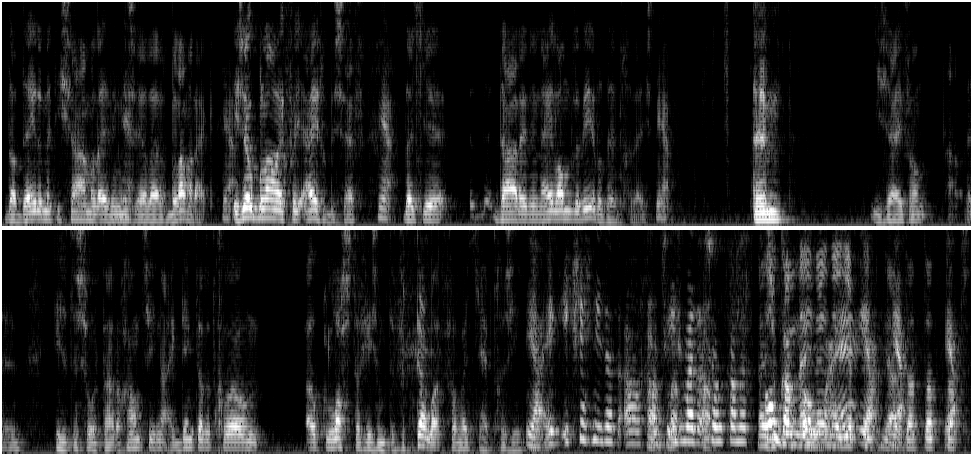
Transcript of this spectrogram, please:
dat delen met die samenleving is heel erg belangrijk. Ja. Is ook belangrijk voor je eigen besef Ja. dat je daar in een heel andere wereld bent geweest. Ja. Ehm, je zei van, nou, eh, is het een soort arrogantie? Nou, ik denk dat het gewoon ook lastig is om te vertellen van wat je hebt gezien. Ja, ik, ik zeg niet dat het arrogantie Ah, is, maar dat, ah. zo kan het Nee, zo kan, overkomen. nee, nee, nee, ja, Dat, dat, Ja. dat,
